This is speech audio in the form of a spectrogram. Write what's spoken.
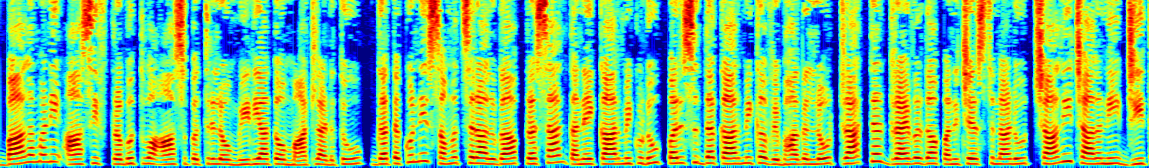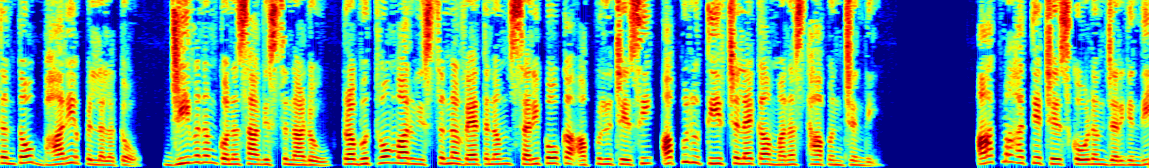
బాలమణి ఆసిఫ్ ప్రభుత్వ ఆసుపత్రిలో మీడియాతో మాట్లాడుతూ గత కొన్ని సంవత్సరాలుగా ప్రశాంత్ అనే కార్మికుడు పరిశుద్ధ కార్మిక విభాగంలో ట్రాక్టర్ డ్రైవర్గా పనిచేస్తున్నాడు చాలీ చాలని జీతంతో భార్య పిల్లలతో. జీవనం కొనసాగిస్తున్నాడు. ప్రభుత్వం వారు ఇస్తున్న వేతనం సరిపోక అప్పులు చేసి అప్పులు తీర్చలేక మనస్థాపం చెంది. ఆత్మహత్య చేసుకోవడం జరిగింది.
